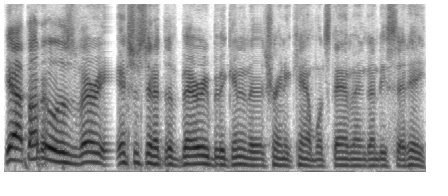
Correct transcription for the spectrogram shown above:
Yeah, I thought it was very interesting at the very beginning of the training camp when Stan Van Gundy said, "Hey,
